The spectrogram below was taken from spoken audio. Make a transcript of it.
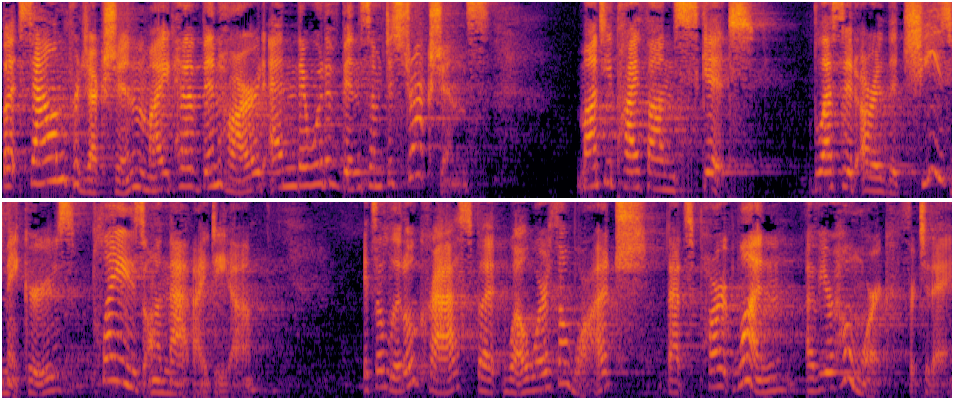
But sound projection might have been hard, and there would have been some distractions. Monty Python's skit, Blessed Are the Cheesemakers, plays on that idea. It's a little crass, but well worth a watch. That's part one of your homework for today.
